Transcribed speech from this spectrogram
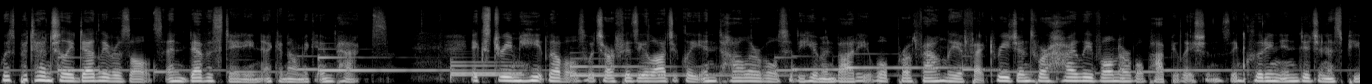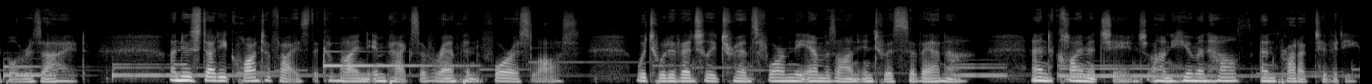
with potentially deadly results and devastating economic impacts. Extreme heat levels, which are physiologically intolerable to the human body, will profoundly affect regions where highly vulnerable populations, including indigenous people, reside. A new study quantifies the combined impacts of rampant forest loss, which would eventually transform the Amazon into a savanna, and climate change on human health and productivity.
